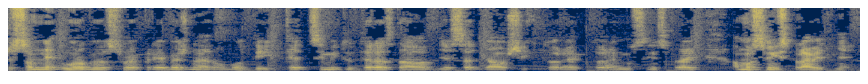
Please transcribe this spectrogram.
že som neurobil svoje priebežné roboty, keď si mi tu teraz dal 10 ďalších, ktoré, ktoré musím spraviť a musím ich spraviť hneď.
